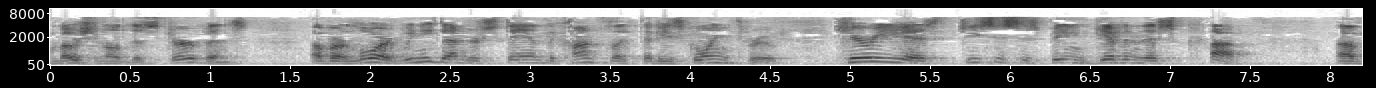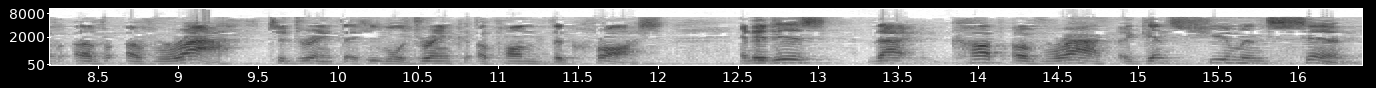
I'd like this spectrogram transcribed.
emotional disturbance of our Lord, we need to understand the conflict that he's going through. Here he is, Jesus is being given this cup of, of, of wrath to drink that he will drink upon the cross. And it is that cup of wrath against human sin.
